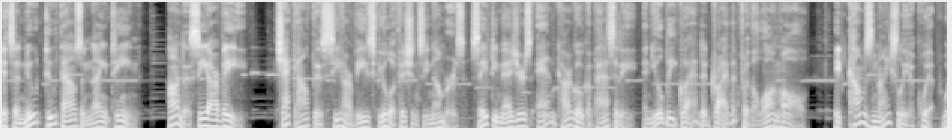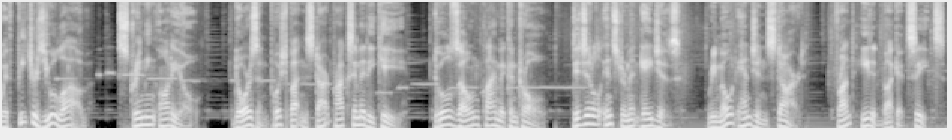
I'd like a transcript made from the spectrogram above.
It's a new 2019 Honda CRV. Check out this CRV's fuel efficiency numbers, safety measures, and cargo capacity, and you'll be glad to drive it for the long haul. It comes nicely equipped with features you love. Streaming audio, doors and push-button start proximity key, dual zone climate control, digital instrument gauges, remote engine start, front heated bucket seats,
